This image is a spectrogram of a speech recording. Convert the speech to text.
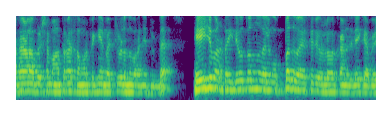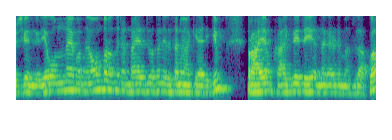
ഒരാൾ അപേക്ഷ മാത്രമേ സമർപ്പിക്കാൻ പറ്റുള്ളൂ എന്ന് പറഞ്ഞിട്ടുണ്ട്. ഏജ് പറഞ്ഞിട്ട് ഇരുപത്തൊന്ന് മുതൽ മുപ്പത് വയസ്സ് വരെ ഉള്ളവർക്കാണ് ഇതിലേക്ക് അപേക്ഷിക്കാൻ കഴിയുക. ഒന്ന് നവംബർ ഒന്ന് രണ്ടായിരത്തി ഇരുപത്തഞ്ച് അടിസ്ഥാനമാക്കിയായിരിക്കും പ്രായം കാൽക്കുലേറ്റ് ചെയ്യുക എന്ന കാര്യം മനസ്സിലാക്കുക.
